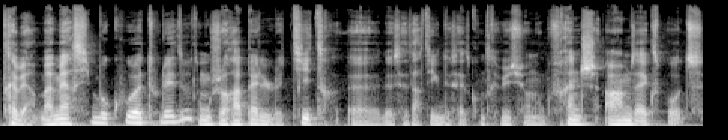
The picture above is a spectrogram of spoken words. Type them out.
Très bien, bah, merci beaucoup à tous les deux. Donc je rappelle le titre euh, de cet article, de cette contribution, donc French Arms Exports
